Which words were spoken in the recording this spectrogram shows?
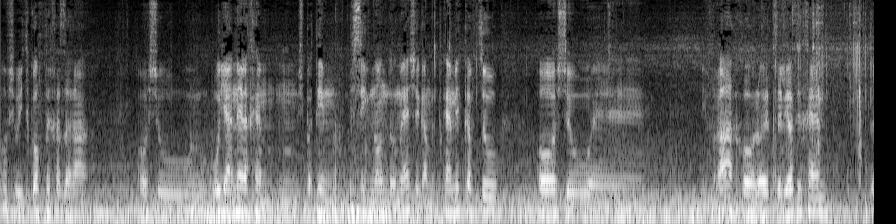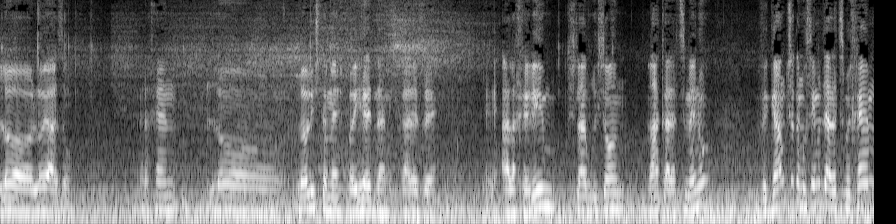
או שהוא יתקוף בחזרה, או שהוא יענה לכם משפטים בסגנון דומה, שגם אתכם יקבצו, או שהוא אה, יברח, או לא ירצה להיות איתכם. לא, לא יעזור. ולכן לא, לא להשתמש בידע, נקרא לזה, אה, על אחרים, שלב ראשון, רק על עצמנו, וגם כשאתם עושים את זה על עצמכם,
